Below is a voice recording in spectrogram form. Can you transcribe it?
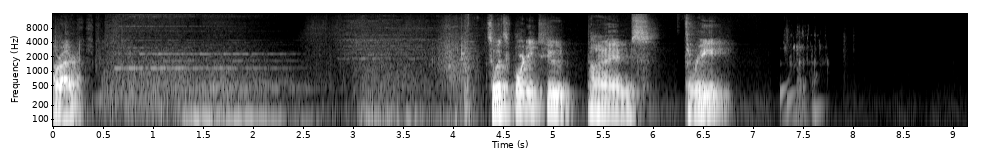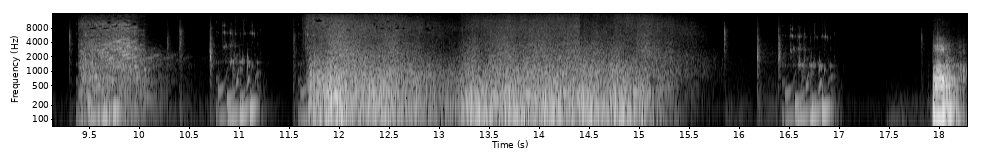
Alright, alright. So it's 42 times 3. I don't know.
